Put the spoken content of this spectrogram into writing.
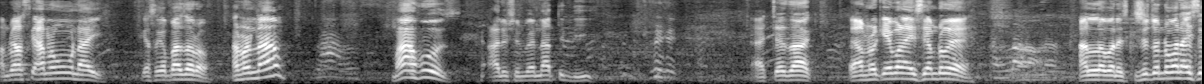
আমরা আজকে আনোয়ার নাই। গেছে বাজারও নাম? মাহফুজ। আলু নাতি দি। আচ্ছা যাক। আমরা কে বানাইছি আমরা আল্লাহ বানাইছে। কিসের জন্য বানাইছে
